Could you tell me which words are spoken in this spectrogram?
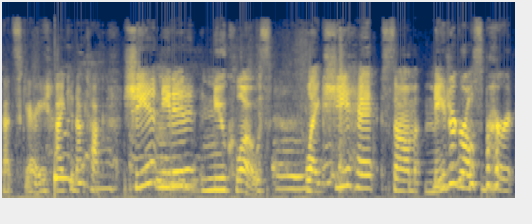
that's scary. I cannot talk. She needed new clothes. Like she hit some major girl spurt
